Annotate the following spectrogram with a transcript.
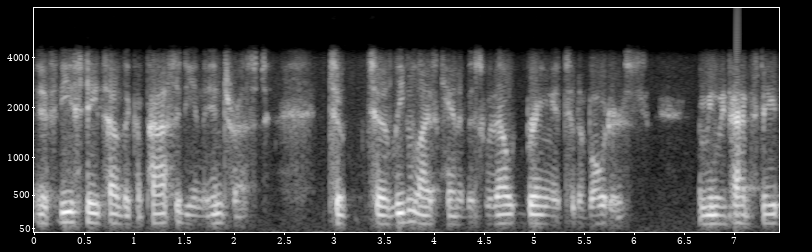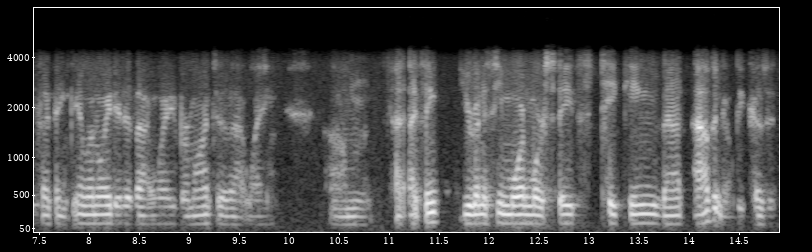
if these states have the capacity and the interest to to legalize cannabis without bringing it to the voters, I mean, we've had states. I think Illinois did it that way, Vermont did it that way. Um, I, I think you're going to see more and more states taking that avenue because it's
